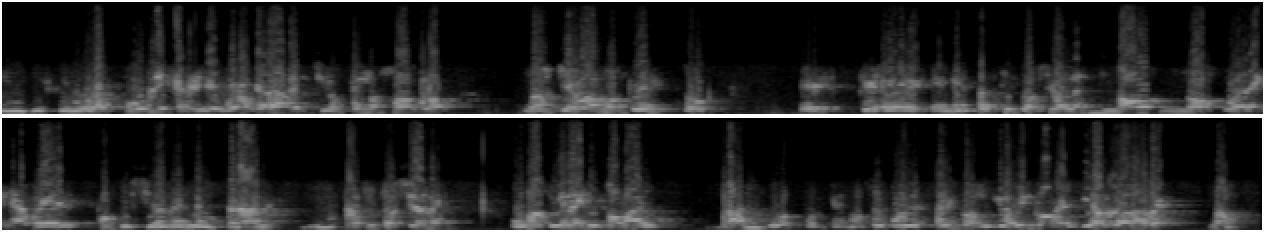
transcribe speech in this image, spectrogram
y, figuras públicas. Y yo creo que la lección que nosotros nos llevamos de esto es que en estas situaciones no, no pueden haber posiciones neutrales. En estas situaciones uno tiene que tomar bando porque no se puede estar con Dios y con el diablo a la vez, ¿no?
